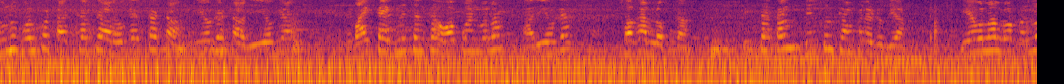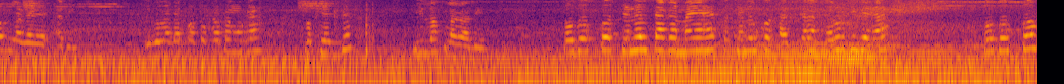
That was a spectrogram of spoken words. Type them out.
दोनों बॉल को टच करके और हो गया इसका काम। ये हो गया चाबी ये हो गया बाइक का इग्निशन का ऑफ़ पॉइंट वाला और ये हो गया सॉकर लॉक का। इसका काम बिल्कुल कंप्लीट हो गया। ये वाला लॉक लॉक लोग लगाए अभी। ये वाला डब्बा तो खत्म हो गया। इसको फेंक दे। ये लॉक लगा दे। तो दोस्तों चैनल पे अगर नया है तो चैनल को सब्सक्राइब ज़रूर कीजिएगा। तो दोस्तों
